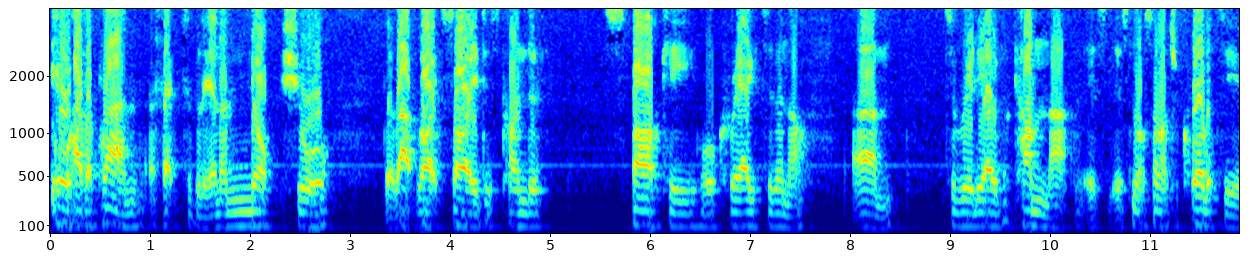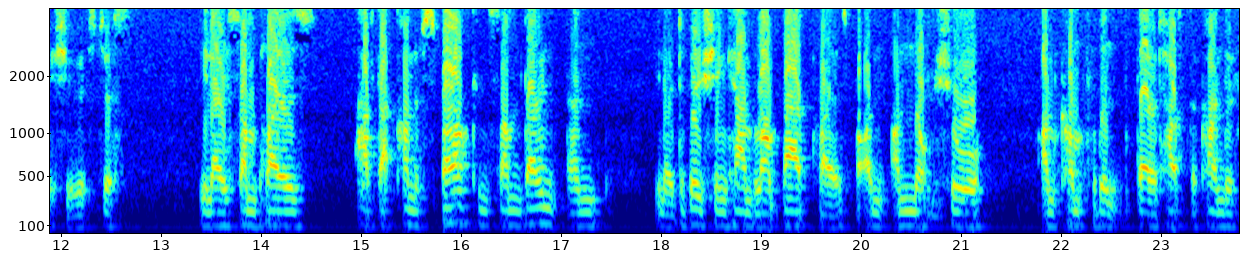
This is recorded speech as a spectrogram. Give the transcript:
he'll have a plan effectively, and I'm not sure that that right side is kind of sparky or creative enough um, to really overcome that. It's it's not so much a quality issue. It's just you know some players have that kind of spark and some don't. And you know, Debuchy and Campbell aren't bad players, but I'm I'm not sure. I'm confident they would have the kind of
